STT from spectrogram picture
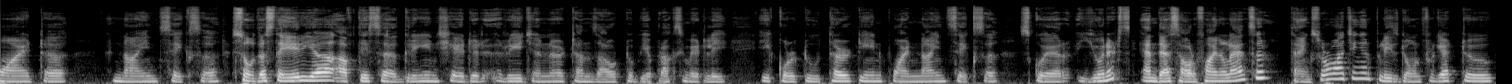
13.96 so thus the area of this uh, green shaded region uh, turns out to be approximately equal to 13.96 square units. And that's our final answer. Thanks for watching and please don't forget to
